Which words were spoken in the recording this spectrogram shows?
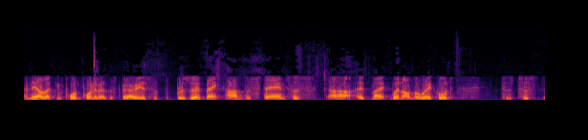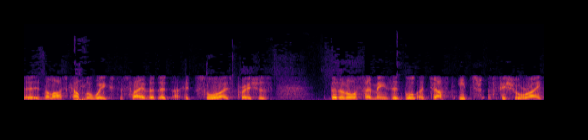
and the other important point about this, Barry, is that the Reserve Bank understands this. Uh, it went on the record to, to, in the last couple of weeks to say that it, it saw those pressures, but it also means it will adjust its official rate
